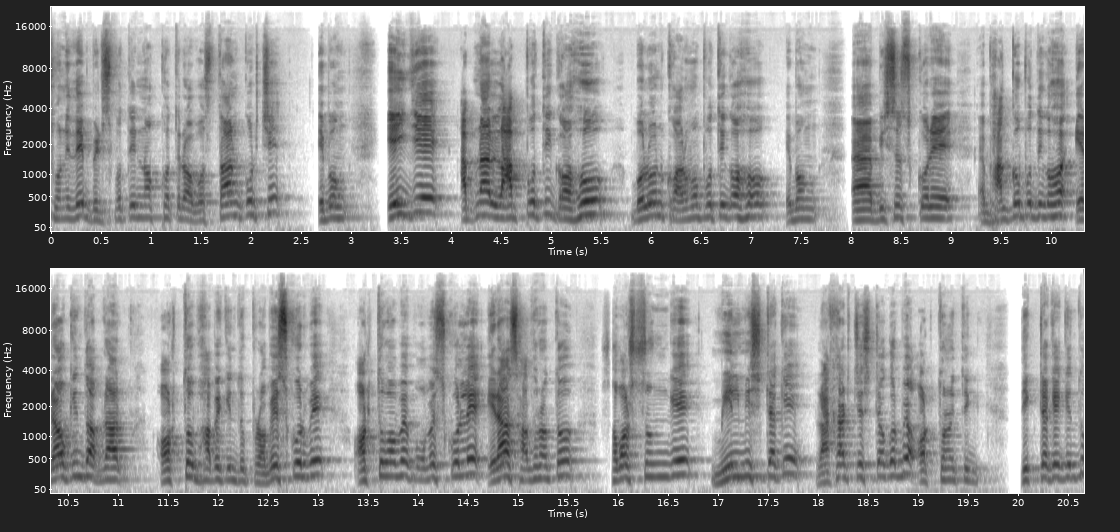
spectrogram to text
শনিদেব বৃহস্পতির নক্ষত্রে অবস্থান করছে এবং এই যে আপনার লাভপতি গ্রহ, বলুন কর্মপতি গ্রহ এবং বিশেষ করে ভাগ্যপতি গ্রহ, এরাও কিন্তু আপনার অর্থভাবে কিন্তু প্রবেশ করবে। অর্থভাবে প্রবেশ করলে এরা সাধারণত সবার সঙ্গে মিলমিশটাকে রাখার চেষ্টা করবে, অর্থনৈতিক দিকটাকে কিন্তু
